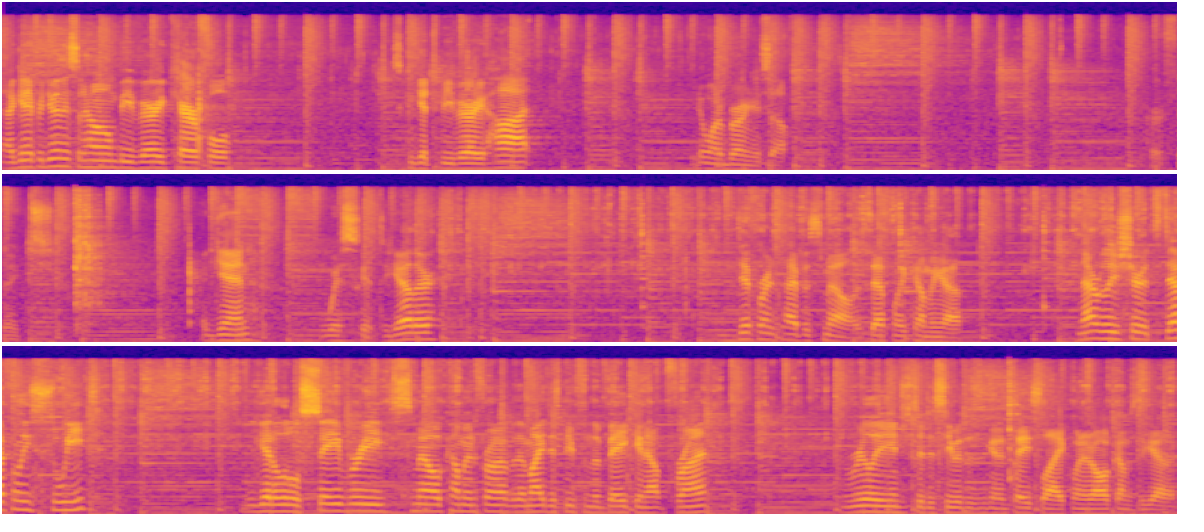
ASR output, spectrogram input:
Now again, if you're doing this at home, be very careful. This can get to be very hot. You don't wanna burn yourself. Perfect. Again, whisk it together. Different type of smell is definitely coming up. Not really sure, it's definitely sweet. You get a little savory smell coming from it, but that might just be from the bacon up front. Really interested to see what this is gonna taste like when it all comes together.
